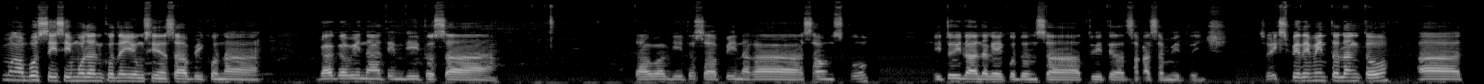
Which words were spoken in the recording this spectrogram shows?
Mga boss, sisimulan ko na yung sinasabi ko na gagawin natin dito sa tawag dito sa pinaka sounds ko. Ito ilalagay ko doon sa Twitter at saka sa midrange. So eksperimento lang to at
